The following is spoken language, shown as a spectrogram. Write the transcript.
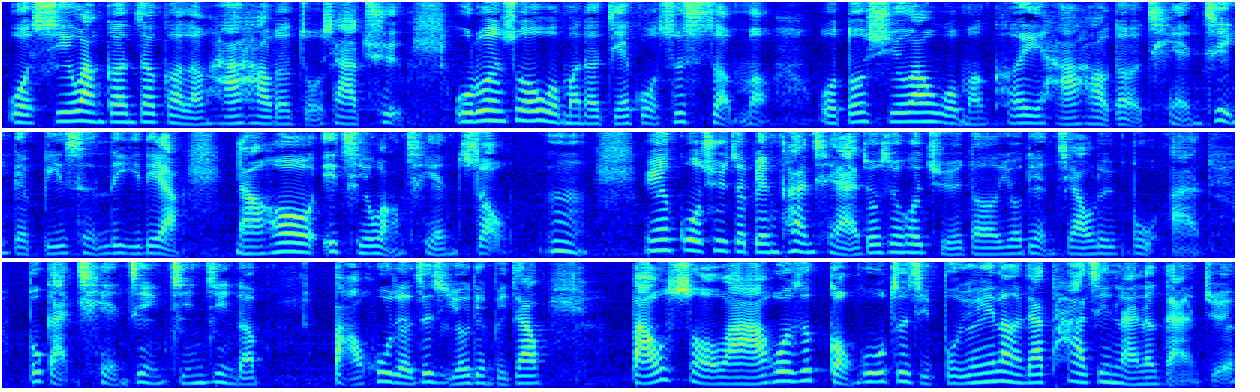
我希望跟这个人好好的走下去，无论说我们的结果是什么，我都希望我们可以好好的前进，给彼此力量，然后一起往前走。嗯，因为过去这边看起来就是会觉得有点焦虑不安，不敢前进，紧紧的保护着自己，有点比较。保守啊，或者是巩固自己，不愿意让人家踏进来的感觉。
